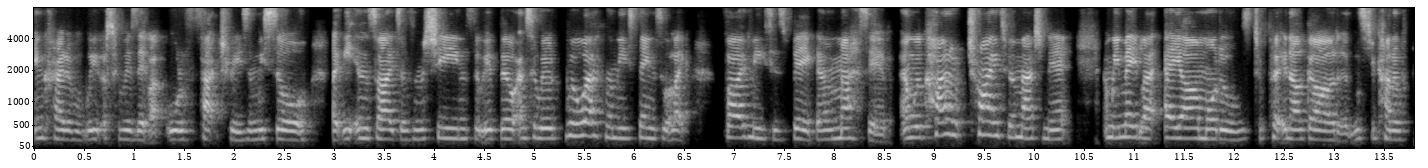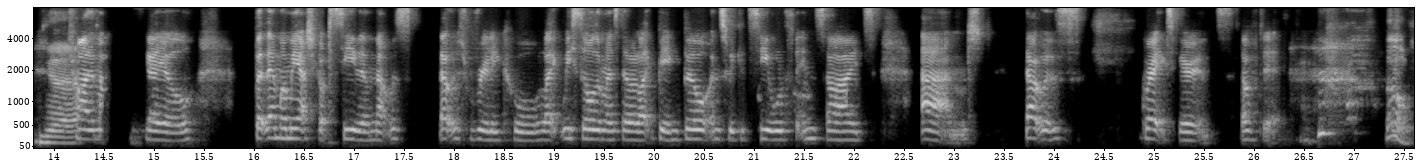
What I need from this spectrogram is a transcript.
incredible we got to visit like all of the factories and we saw like the insides of the machines that we had built and so we were, we were working on these things that were like five meters big they were massive and we are kind of trying to imagine it and we made like ar models to put in our gardens to kind of Yeah. try and imagine scale but then when we actually got to see them that was that was really cool like we saw them as they were like being built and so we could see all of the insides and that was great experience loved it Oh,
